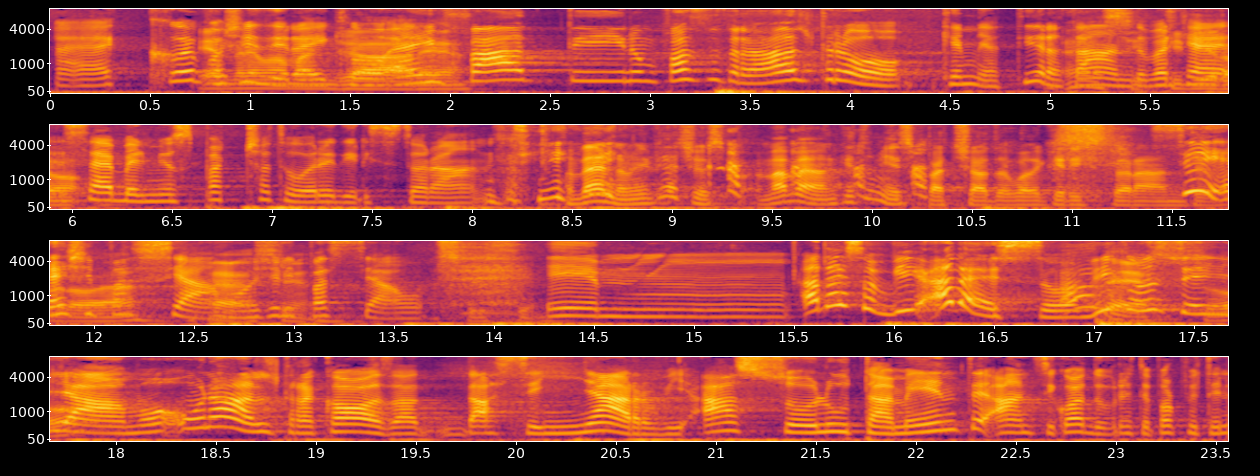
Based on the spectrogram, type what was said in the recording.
Ecco, e E poi ci direi mangiare. eh, infatti non posso tra l'altro che mi attira Eh, tanto sì, ti perché. Seb è il mio spacciatore di ristoranti. Bello, mi piace. sp- Vabbè, anche tu mi hai spacciato qualche ristorante. Sì, eh, però, ci eh. passiamo, Eh, ce sì. li passiamo. Sì, sì. Ehm, adesso vi, adesso vi Adesso? consigliamo un'altra cosa da segnarvi assolutamente, anzi qua dovrete proprio tenere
